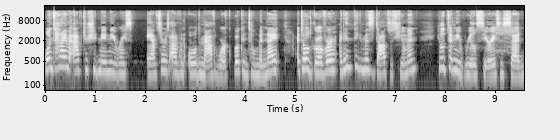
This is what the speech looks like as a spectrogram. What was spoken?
One time, after she'd made me erase answers out of an old math workbook until midnight, I told Grover I didn't think Miss Dodds was human. He looked at me real serious and said,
